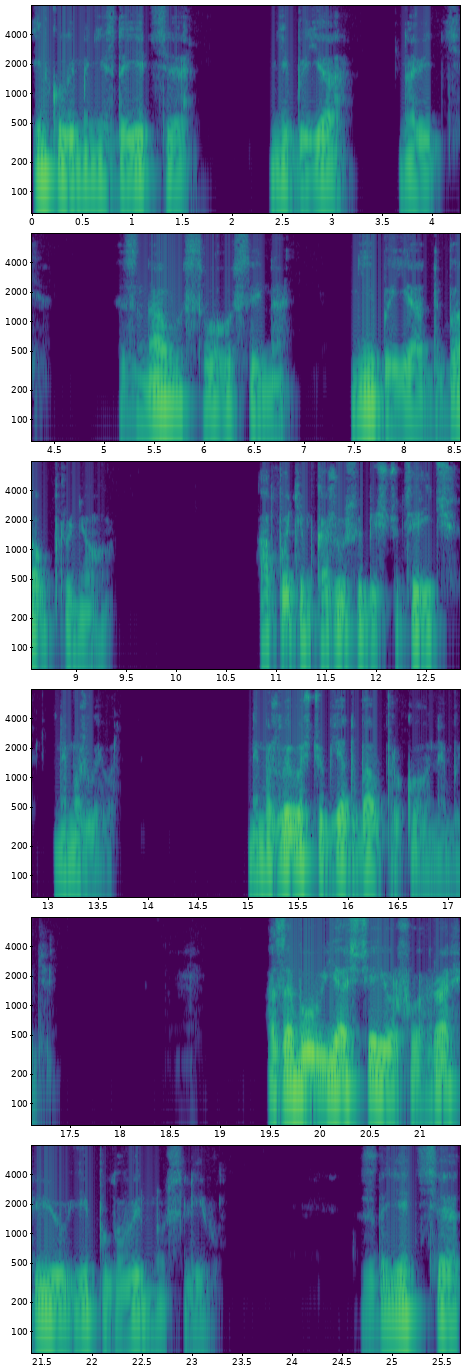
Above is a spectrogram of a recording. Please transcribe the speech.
Інколи мені здається, ніби я навіть знав свого сина, ніби я дбав про нього, а потім кажу собі, що це річ неможлива. Неможливо, щоб я дбав про кого-небудь. А забув я ще й орфографію і половину слів. Здається,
